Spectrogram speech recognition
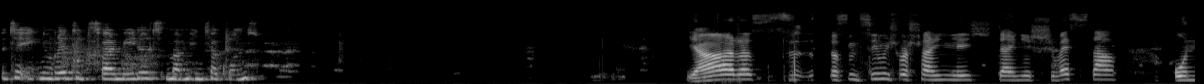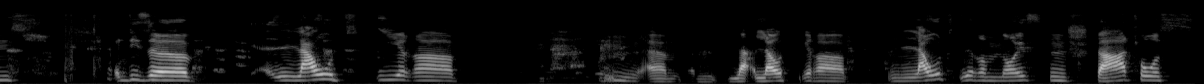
Bitte ignoriert die zwei Mädels in meinem Hintergrund. Ja, das, das sind ziemlich wahrscheinlich deine Schwester und diese laut ihrer ähm, la laut ihrer laut ihrem neuesten Status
